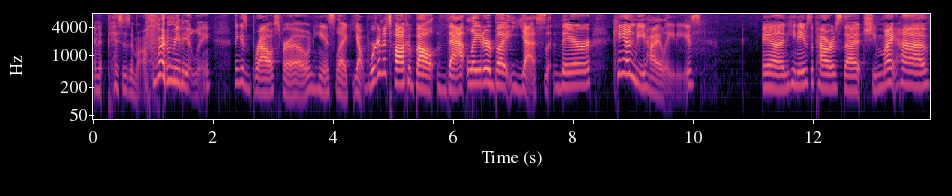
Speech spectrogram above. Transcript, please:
and it pisses him off immediately. I think his brows furrow, and he is like, yeah, we're gonna talk about that later, but yes, there can be High Ladies and he names the powers that she might have.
